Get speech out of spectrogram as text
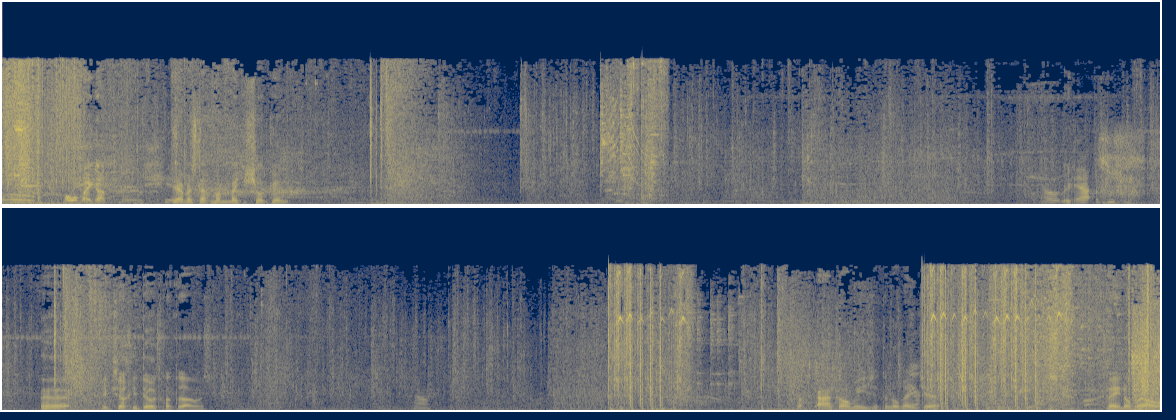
Oh, Oh my god. oh. Jij bent slecht met, met je shotgun. Oh, Ik- ja. Eh, ik zag je doodgaan trouwens. Oh. Dacht ik aankomen, hier zit er nog eentje. Twee nog wel.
